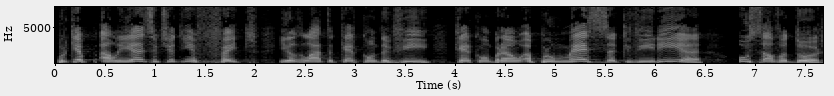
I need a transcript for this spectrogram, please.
Porque a aliança que o Senhor tinha feito, e ele relata quer com Davi, quer com Abraão, a promessa que viria o Salvador,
